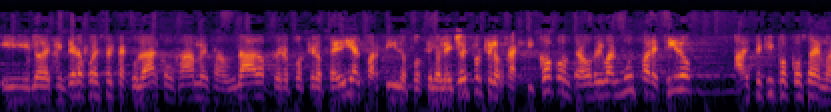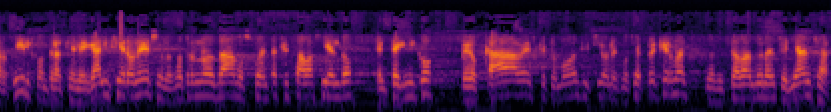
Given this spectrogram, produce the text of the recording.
y lo de Quintero fue espectacular con James a un lado, pero porque lo pedía el partido, porque lo leyó y porque lo practicó contra un rival muy parecido a este equipo Costa de Marfil. Contra Senegal hicieron eso, nosotros no nos dábamos cuenta que estaba haciendo el técnico, pero cada vez que tomó decisiones, José Peckerman nos está dando una enseñanza,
